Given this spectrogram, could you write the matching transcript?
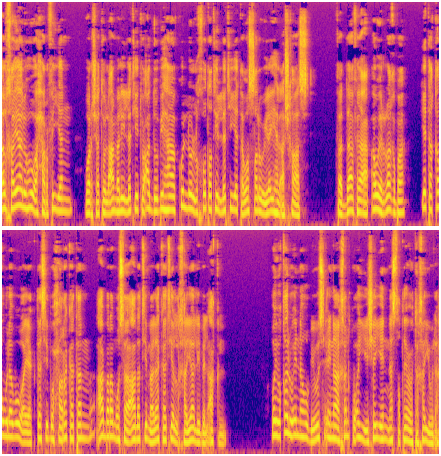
الخيال هو حرفيا ورشة العمل التي تعد بها كل الخطط التي يتوصل إليها الأشخاص فالدافع أو الرغبة يتقولب ويكتسب حركة عبر مساعدة ملكة الخيال بالعقل. ويقال إنه بوسعنا خلق أي شيء نستطيع تخيله.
